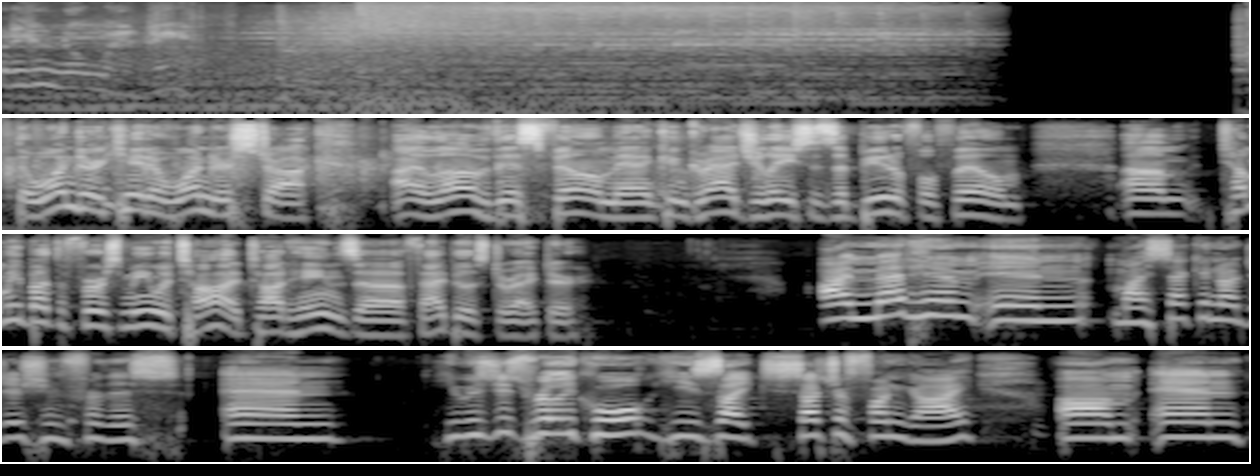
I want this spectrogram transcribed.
How do you know my name? The Wonder Kid of Wonderstruck. I love this film, man. Congratulations. It's a beautiful film. Um, tell me about the first meet with Todd. Todd Haynes, uh, fabulous director. I met him in my second audition for this, and he was just really cool. He's like such a fun guy, um, and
